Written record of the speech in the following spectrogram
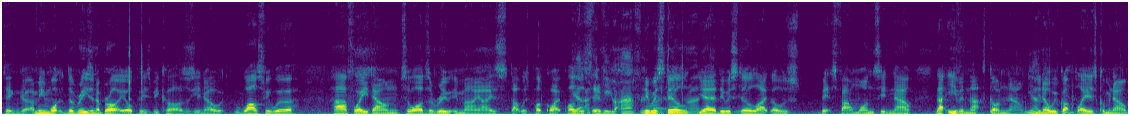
thing. I mean, what the reason I brought it up is because you know, whilst we were halfway down towards a route in my eyes, that was po- quite Yeah, I positive. think you got half They were right, I think still, right, yeah, yeah. they were still like those bits found wanting. Now that even that's gone now. Yeah. You know, we've got players coming out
